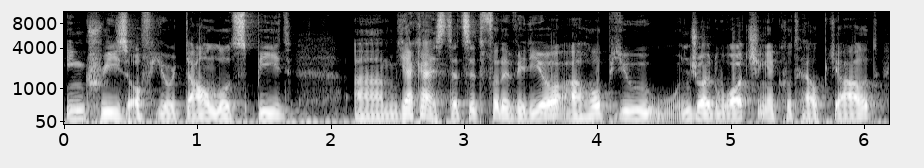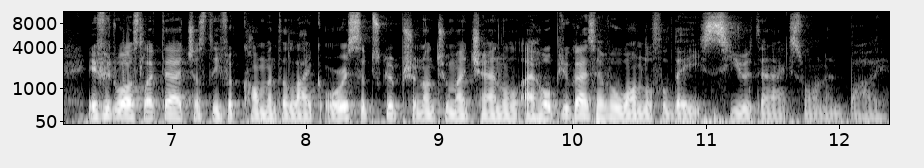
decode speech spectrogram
increase of your download speed. Um, yeah, guys, that's it for the video. I hope you enjoyed watching. I could help you out. If it was like that, just leave a comment, a like, or a subscription onto my channel. I hope you guys have a wonderful day. See you at the next one, and bye.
